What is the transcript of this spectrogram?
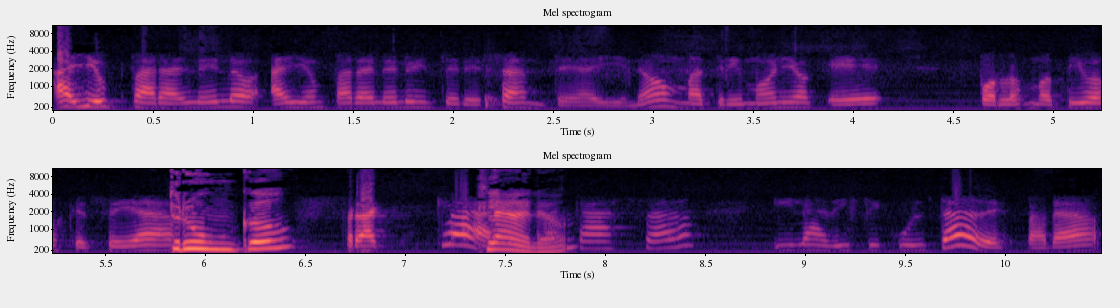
hay un paralelo, hay un paralelo interesante ahí, ¿no? Un matrimonio que, por los motivos que sea... Trunco. claro. casa y las dificultades para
